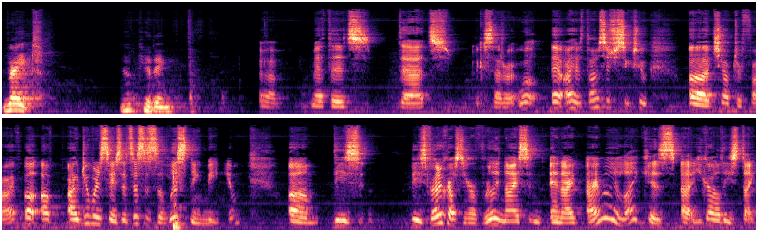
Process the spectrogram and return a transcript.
Right. No kidding. Uh, methods that etc. Well, I, I thought it was interesting too. Uh, chapter five. Uh, uh, I do want to say, since this is a listening medium, um, these these photographs are really nice, and, and I, I really like his. Uh, you got all these like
